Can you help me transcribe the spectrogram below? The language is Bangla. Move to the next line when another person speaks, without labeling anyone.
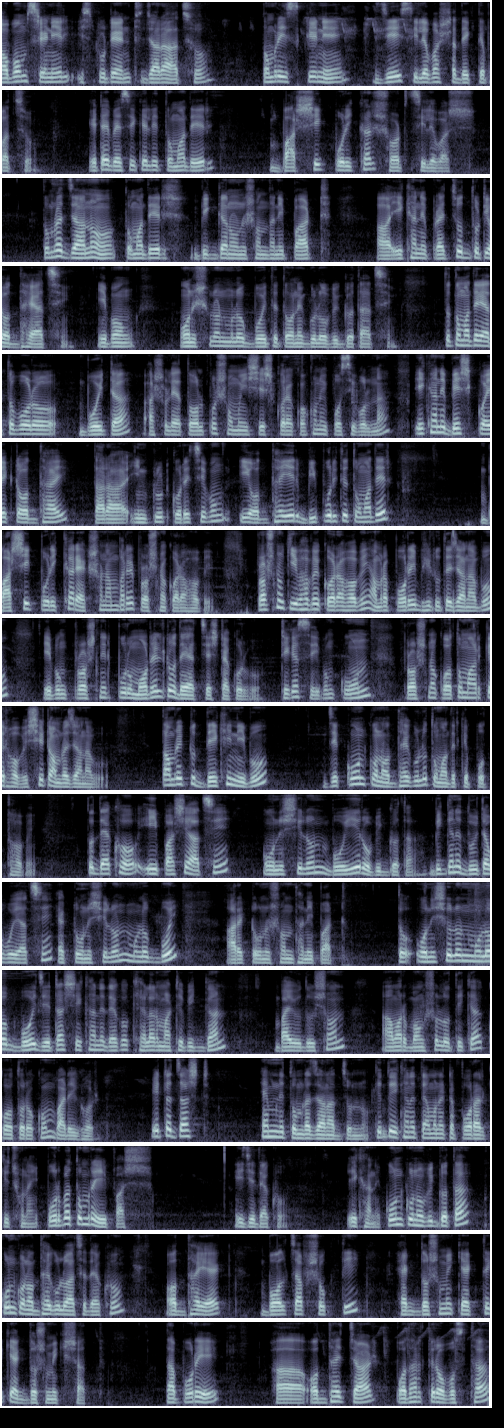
নবম শ্রেণির স্টুডেন্ট যারা আছো, তোমরা স্ক্রিনে যে সিলেবাসটা দেখতে পাচ্ছ এটা বেসিক্যালি তোমাদের বার্ষিক পরীক্ষার শর্ট সিলেবাস তোমরা জানো তোমাদের বিজ্ঞান অনুসন্ধানী পাঠ এখানে প্রায় চোদ্দোটি অধ্যায় আছে এবং অনুশীলনমূলক বইতে তো অনেকগুলো অভিজ্ঞতা আছে। তো তোমাদের এত বড় বইটা আসলে এত অল্প সময়ে শেষ করা কখনোই পসিবল না। এখানে বেশ কয়েকটা অধ্যায় তারা ইনক্লুড করেছে এবং এই অধ্যায়ের বিপরীতে তোমাদের বার্ষিক পরীক্ষার একশো নম্বরের প্রশ্ন করা হবে। প্রশ্ন কীভাবে করা হবে আমরা পরে ভিডিওতে জানাব এবং প্রশ্নের পুরো মডেলটাও দেওয়ার চেষ্টা করব, ঠিক আছে? এবং কোন প্রশ্ন কত মার্কের হবে সেটা আমরা জানাব। তো আমরা একটু দেখে নিব যে কোন কোন অধ্যায়গুলো তোমাদেরকে পড়তে হবে। তো দেখো, এই পাশে আছে অনুশীলন বইয়ের অভিজ্ঞতা। বিজ্ঞানের দুইটা বই আছে, একটা অনুশীলনমূলক বই আর একটা অনুসন্ধানী পাঠ। তো অনুশীলনমূলক বই যেটা, সেখানে দেখো খেলার মাঠে বিজ্ঞান, বায়ু দূষণ আমার বংশলতিকা কত রকম বাড়িঘর। এটা জাস্ট এমনি তোমরা জানার জন্য, কিন্তু এখানে তেমন একটা পড়ার কিছু নাই। পড়বা তোমরা এই পাশ। এই যে দেখো, এখানে কোন কোন অভিজ্ঞতা, কোন কোন অধ্যায়গুলো আছে দেখো। অধ্যায় এক বলচাপ শক্তি এক দশমিক এক থেকে এক দশমিক সাত। তারপরে অধ্যায় চার, পদার্থের অবস্থা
